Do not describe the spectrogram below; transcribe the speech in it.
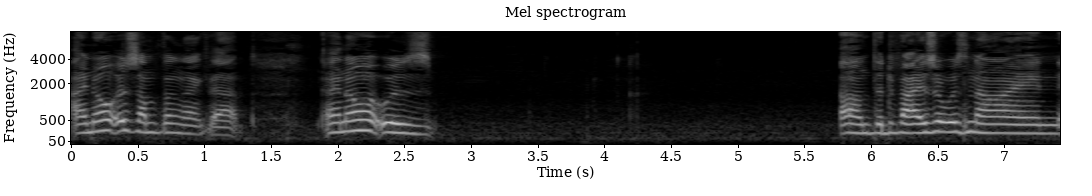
I know it was something like that. I know it was um, the divisor was 9,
